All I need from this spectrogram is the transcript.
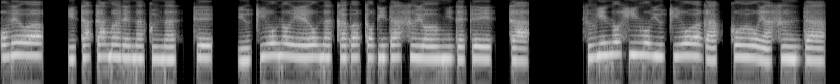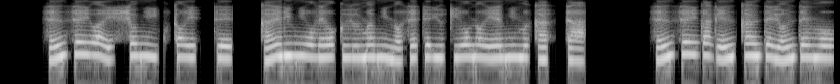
俺は、いたたまれなくなって、ユキオの家を半ば飛び出すように出て行った。次の日もユキオは学校を休んだ。先生は一緒に行くと言って、帰りに俺を車に乗せてユキオの家に向かった。先生が玄関で呼んでも、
